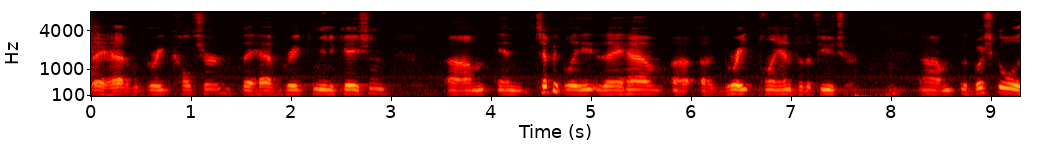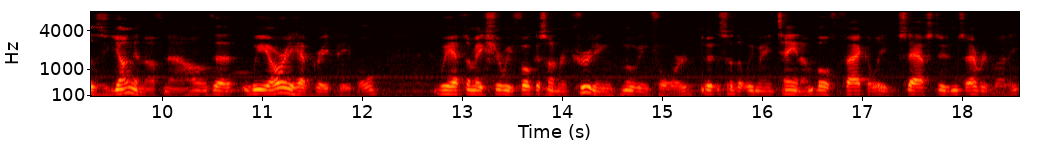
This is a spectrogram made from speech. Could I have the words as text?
they have a great culture, they have great communication, um, and typically they have a, a great plan for the future. Um, the Bush School is young enough now that we already have great people. We have to make sure we focus on recruiting moving forward to, so that we maintain them, both faculty, staff, students, everybody.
